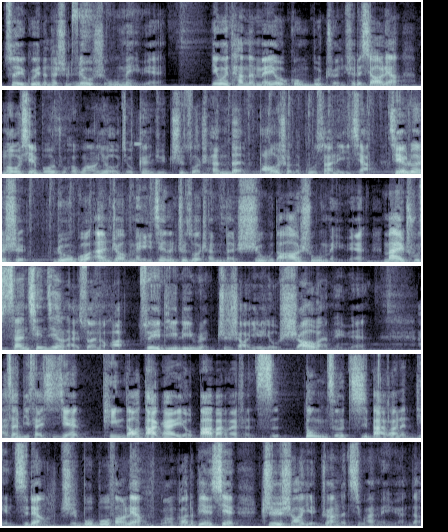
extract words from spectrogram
最贵的呢是六十五美元。因为他们没有公布准确的销量，某些博主和网友就根据制作成本保守的估算了一下，结论是，如果按照每件的制作成本十五到二十五美元，卖出三千件来算的话，最低利润至少也有十二万美元。还在比赛期间，频道大概有八百万粉丝，动辄几百万的点击量、直播播放量、广告的变现，至少也赚了几万美元的。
